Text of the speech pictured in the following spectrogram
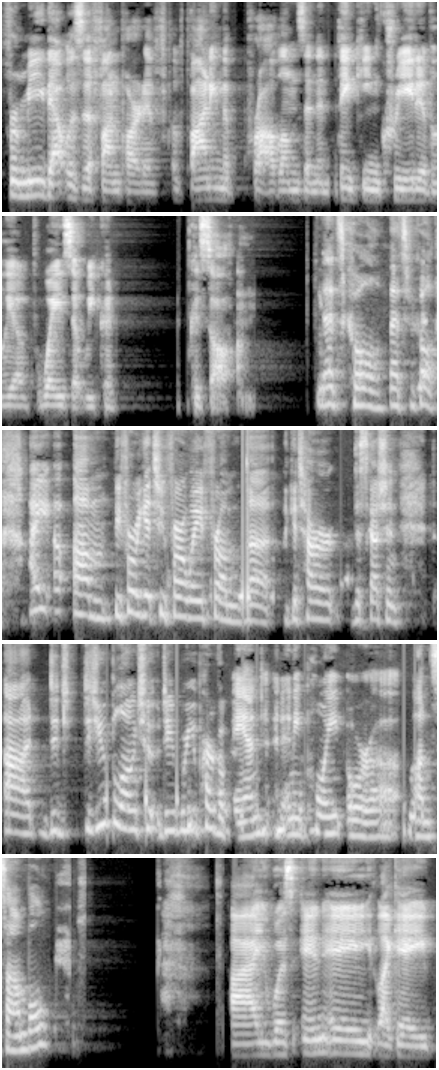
for me, that was the fun part of, of finding the problems and then thinking creatively of ways that we could could solve them. That's cool. That's cool. I um before we get too far away from the guitar discussion, uh, did did you belong to? Did, were you part of a band at any point or a ensemble? I was in a like a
